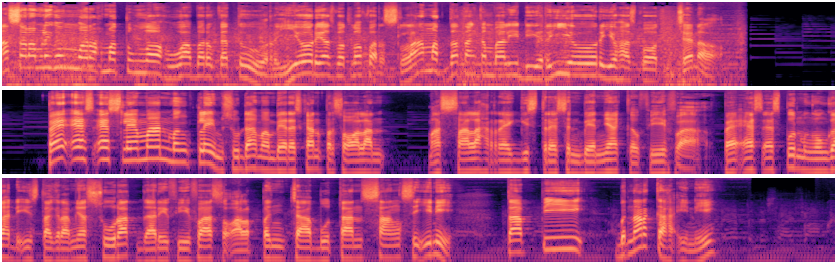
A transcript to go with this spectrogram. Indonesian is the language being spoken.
Assalamualaikum warahmatullahi wabarakatuh. Rio Rio Hotspot Lover Selamat datang kembali di Rio Rio Hotspot Channel. PSS Sleman mengklaim sudah membereskan persoalan masalah registration bandnya ke FIFA. PSS pun mengunggah di Instagramnya surat dari FIFA soal pencabutan sanksi ini. Tapi benarkah ini?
